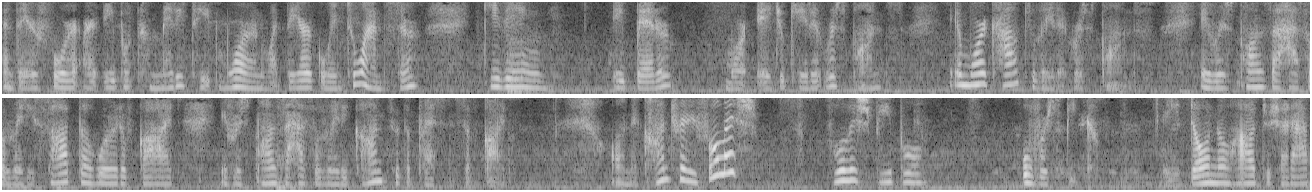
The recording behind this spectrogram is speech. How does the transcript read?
and therefore are able to meditate more on what they are going to answer, giving a better, more educated response, a more calculated response, a response that has already sought the Word of God, a response that has already gone to the presence of God. On the contrary, foolish, foolish people overspeak they don't know how to shut up.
